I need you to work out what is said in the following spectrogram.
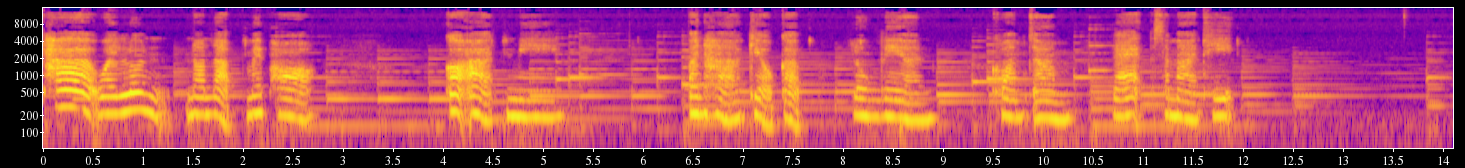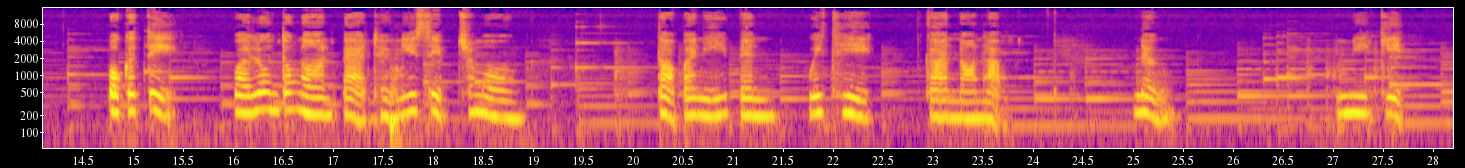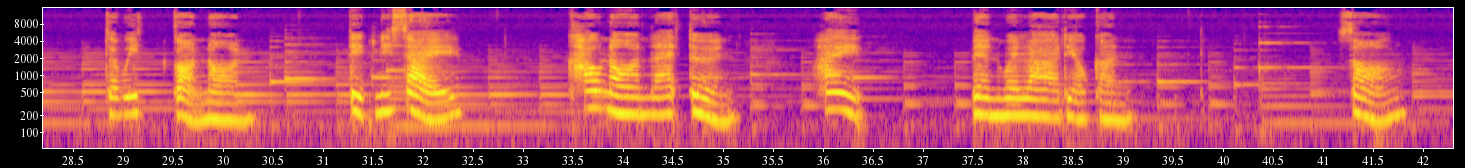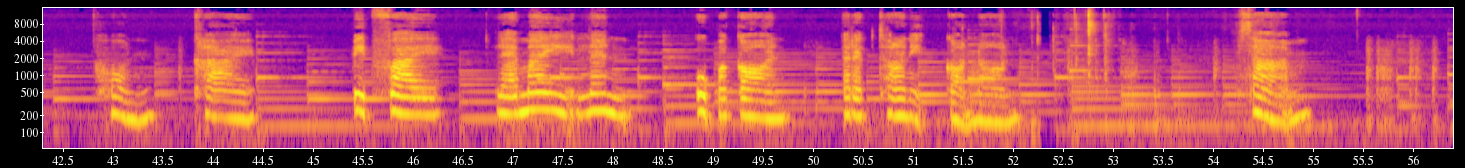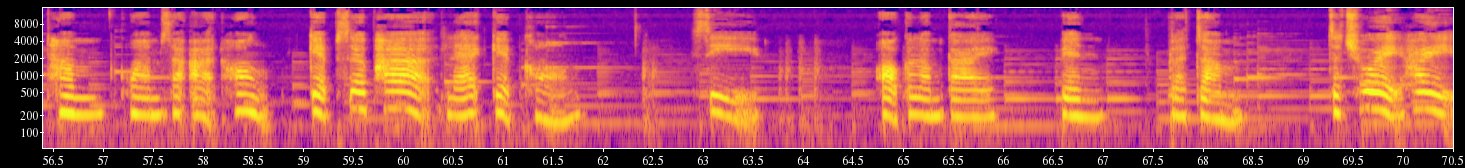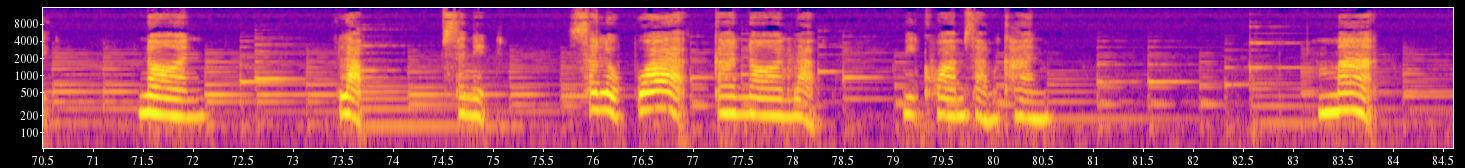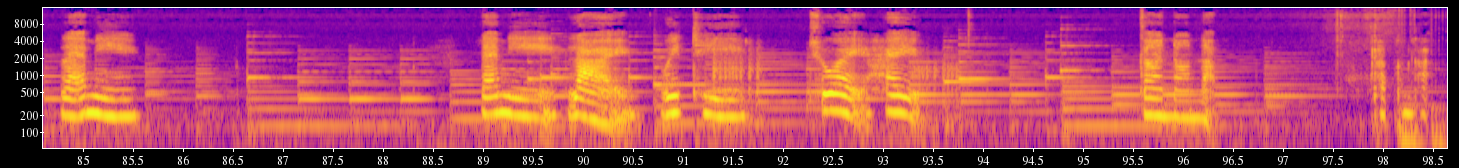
ถ้าวัยรุ่นนอนหลับไม่พอ ก็อาจมีปัญหาเกี่ยวกับโรงเรียน ความจำ และสมาธิ ปกติ วัยรุ่นต้องนอน 8-20 ชั่วโมง ต่อไปนี้เป็นวิธีการนอนหลับ 1. มีกิจจวิตก่อนนอน ติดนิสัย เข้านอนและตื่นให้เป็นเวลาเดียวกัน 2. ผล คลาย ปิดไฟ และไม่เล่น อุปกรณ์อิเล็กทรอนิกส์ก่อนนอน 3. ทำความสะอาดห้อง เก็บเสื้อผ้าและเก็บของ 4. ออกกำลังกาย เป็นประจำ จะช่วยให้ นอน หลับ สนิท สรุปว่าการนอนหลับมีความสำคัญ มาก และมี และมีหลายวิธีช่วยให้การนอนหลับ ขอบคุณค่ะ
